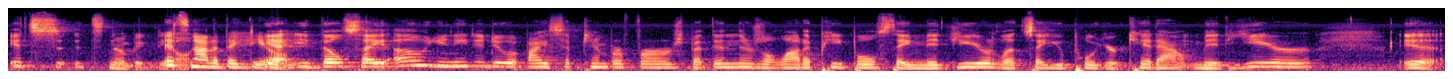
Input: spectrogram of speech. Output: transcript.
It's it's no big deal. It's not a big deal. Yeah, they'll say, "Oh, you need to do it by September 1st," but then there's a lot of people say mid-year. Let's say you pull your kid out mid-year, it,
